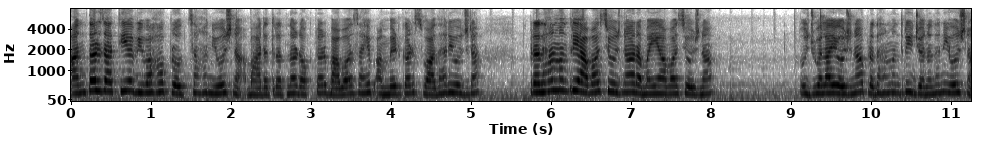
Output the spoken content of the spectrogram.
आंतरजातीय विवाह प्रोत्साहन योजना भारतरत्न डॉक्टर बाबासाहेब आंबेडकर स्वाधार योजना प्रधानमंत्री आवास योजना रमैया आवास योजना उज्ज्वला योजना प्रधानमंत्री जनधन योजना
